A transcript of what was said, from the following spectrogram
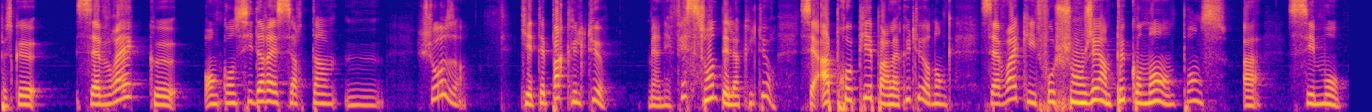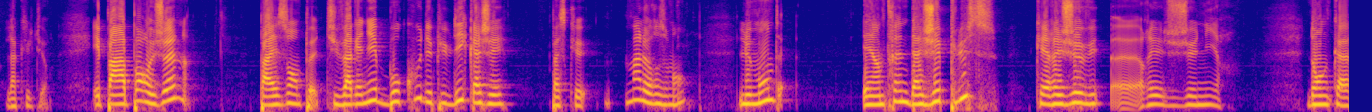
Parce que c'est vrai que on considérait certaines hum, choses qui n'étaient pas culture. Mais en effet, sont de la culture. C'est approprié par la culture. Donc, c'est vrai qu'il faut changer un peu comment on pense à ces mots, la culture. Et par rapport aux jeunes, par exemple, tu vas gagner beaucoup de public âgé. Parce que malheureusement, le monde est en train d'âger plus réjeu- euh, rajeunir. Donc, euh,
